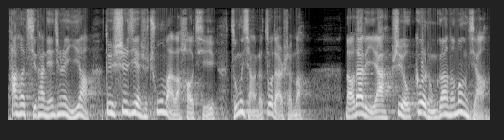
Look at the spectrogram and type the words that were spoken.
他和其他年轻人一样，对世界是充满了好奇，总想着做点什么，脑袋里呀是有各种各样的梦想。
